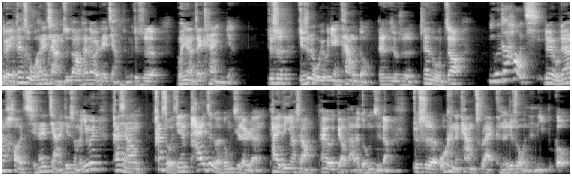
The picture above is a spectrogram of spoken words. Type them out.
对，但是我很想知道他到底在讲什么，就是我很想再看一遍。就是其实我有点看不懂，但是就是但是我知道。你会对他好奇？对，我对他好奇，他在讲一些什么？因为他想，他首先拍这个东西的人，他一定要想他有表达的东西的。就是我可能看不出来，可能就是我能力不够，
